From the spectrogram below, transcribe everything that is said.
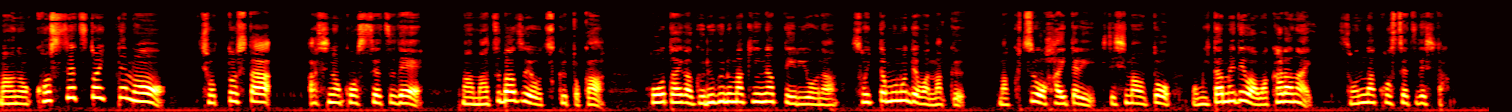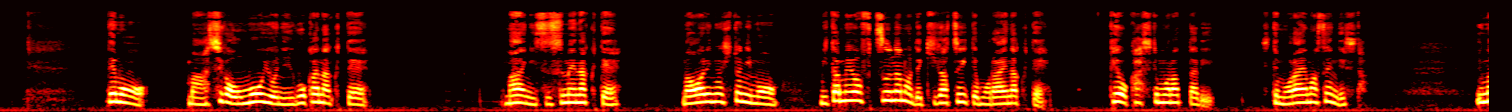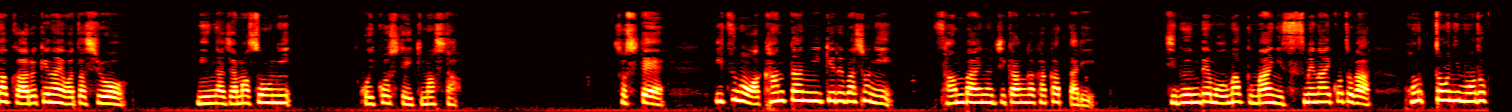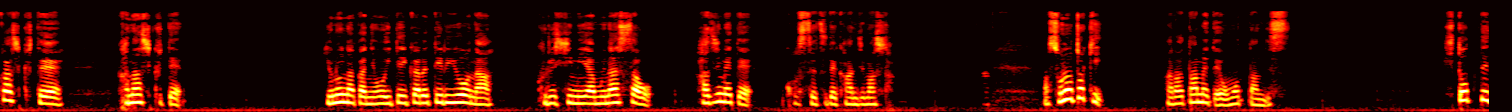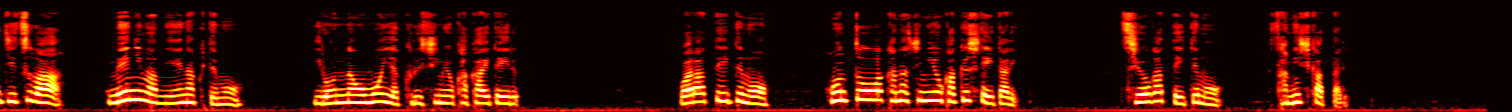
まあ、あの、骨折といっても、ちょっとした足の骨折で、まあ、松葉杖をつくとか、包帯がぐるぐる巻きになっているような、そういったものではなく、まあ、靴を履いたりしてしまうと、もう見た目ではわからない、そんな骨折でした。でも、まあ、足が思うように動かなくて、前に進めなくて、周りの人にも、見た目は普通なので気がついてもらえなくて、手を貸してもらったりしてもらえませんでした。うまく歩けない私を、みんな邪魔そうに追い越していきました。そして、いつもは簡単に行ける場所に3倍の時間がかかったり、自分でもうまく前に進めないことが本当にもどかしくて、悲しくて、世の中に置いていかれているような苦しみや虚しさを初めて骨折で感じました。まあその時、改めて思ったんです。人って実は目には見えなくてもいろんな思いや苦しみを抱えている。笑っていても本当は悲しみを隠していたり、強がっていても寂しかったり、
